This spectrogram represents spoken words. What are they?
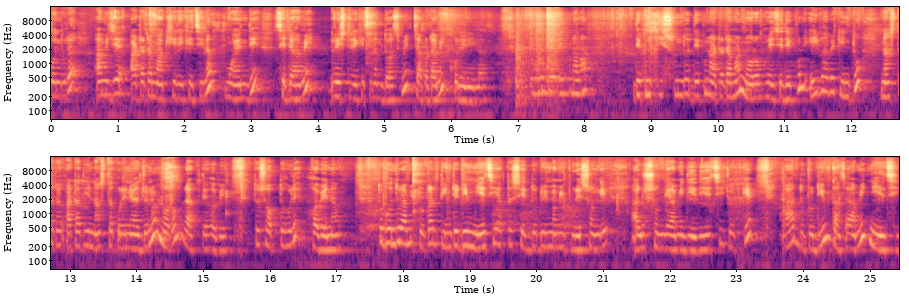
বন্ধুরা, আমি যে আটাটা মাখিয়ে রেখেছিলাম, ময়ান দিয়ে, সেটা আমি রেস্টে রেখেছিলাম দশ মিনিট, চাপাটা আমি খুলে নিলাম। তো বন্ধুরা, দেখুন আমার, দেখুন কি সুন্দর, দেখুন আটাটা আমার নরম হয়েছে, দেখুন, এইভাবে কিন্তু নাস্তাটা, আটা দিয়ে নাস্তা করে নেওয়ার জন্য নরম রাখতে হবে, তো শক্ত হলে হবে না। তো বন্ধুরা, আমি টোটাল তিনটে ডিম নিয়েছি, একটা সেদ্ধ ডিম আমি পুরের সঙ্গে, আলুর সঙ্গে আমি দিয়ে দিয়েছি চটকে, আর দুটো ডিম কাঁচা আমি নিয়েছি।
